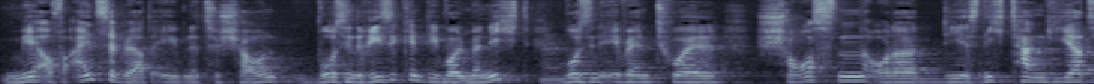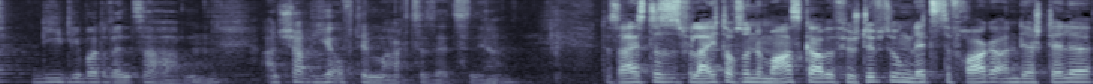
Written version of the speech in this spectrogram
mehr auf Einzelwertebene zu schauen, wo sind Risiken, die wollen wir nicht, mhm. wo sind eventuell Chancen oder die es nicht tangiert, die lieber drin zu haben, mhm. anstatt hier auf den Markt zu setzen. Ja. Das heißt, das ist vielleicht auch so eine Maßgabe für Stiftungen. Letzte Frage an der Stelle.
